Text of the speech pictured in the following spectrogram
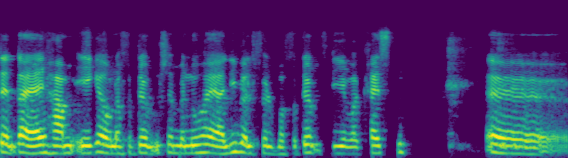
den, der er i ham, ikke er under fordømmelse, men nu har jeg alligevel følt mig fordømt, fordi jeg var kristen. Øh,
